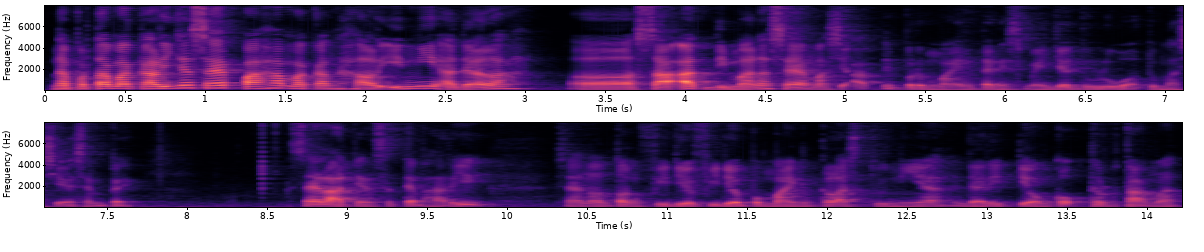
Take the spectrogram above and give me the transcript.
Nah, pertama kalinya saya paham akan hal ini adalah uh, saat di mana saya masih aktif bermain tenis meja dulu waktu masih SMP. Saya latihan setiap hari. Saya nonton video-video pemain kelas dunia dari Tiongkok terutama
